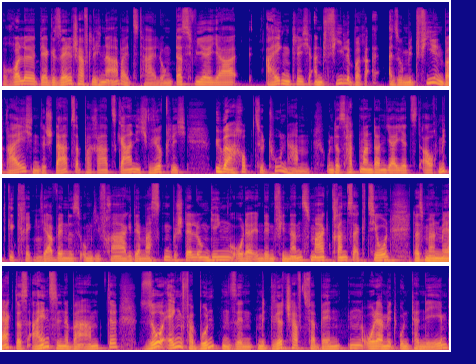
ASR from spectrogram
Rolle der gesellschaftlichen Arbeitsteilung, dass wir ja eigentlich an viele, also mit vielen Bereichen des Staatsapparats gar nicht wirklich überhaupt zu tun haben. Und das hat man dann ja jetzt auch mitgekriegt, mhm. ja, wenn es um die Frage der Maskenbestellung ging oder in den Finanzmarkttransaktionen, dass man merkt, dass einzelne Beamte so eng verbunden sind mit Wirtschaftsverbänden oder mit Unternehmen,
